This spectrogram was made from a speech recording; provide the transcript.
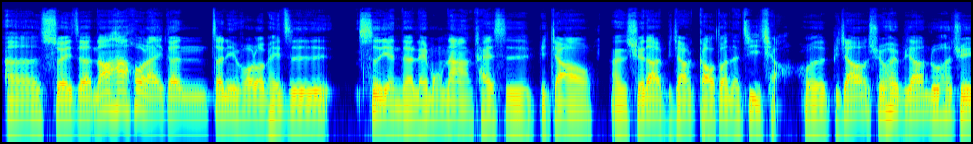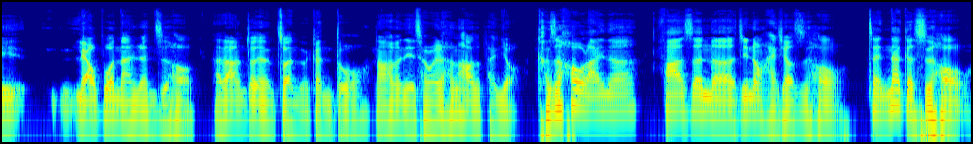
呃，随着，然后他后来跟珍妮佛罗培兹饰演的雷蒙娜开始比较，嗯，学到比较高端的技巧，或者比较学会比较如何去撩拨男人之后，那当然赚赚的更多，然后他们也成为了很好的朋友。可是后来呢？发生了金融海啸之后，在那个时候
